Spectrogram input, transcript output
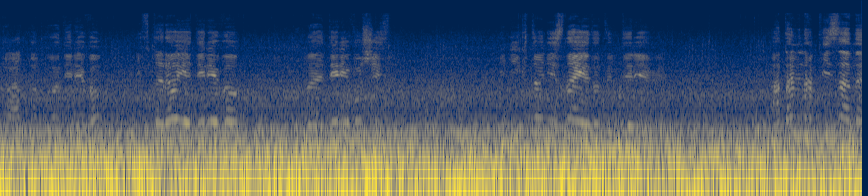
Это одно было дерево. Второе дерево, э, дерево жизни. И никто не знает о этом дереве. А там написано,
